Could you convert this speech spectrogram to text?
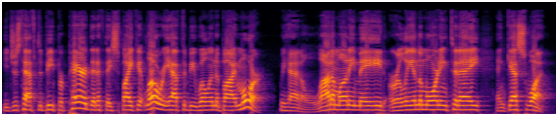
You just have to be prepared that if they spike it lower, you have to be willing to buy more. We had a lot of money made early in the morning today. And guess what?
